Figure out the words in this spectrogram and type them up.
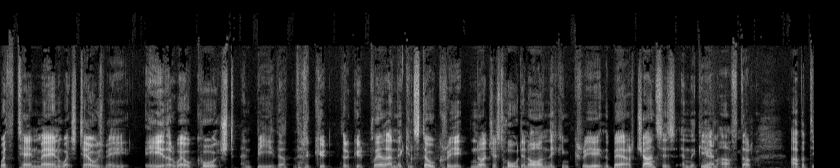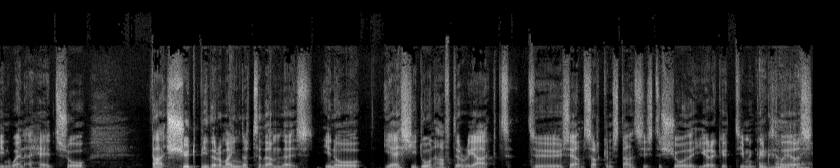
with 10 men which tells me a they're well coached and b they're, they're good they're good players and they can still create not just holding on they can create the better chances in the game yeah. after Aberdeen went ahead. So that should be the reminder to them that you know yes, you don't have to react to certain circumstances to show that you're a good team and good Exactly. players.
